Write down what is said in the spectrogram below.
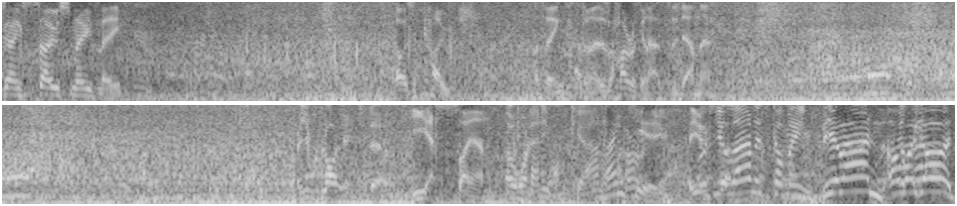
Was going so smoothly. Hmm. Oh, it's a coach, I think. I don't know. There's a Huracan actually down there. Are you vlogging today? Yes, I am. Oh, If one. anyone can. Thank you. Are you Oh, the Elan is coming! The Elan! Oh my Elan. god!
